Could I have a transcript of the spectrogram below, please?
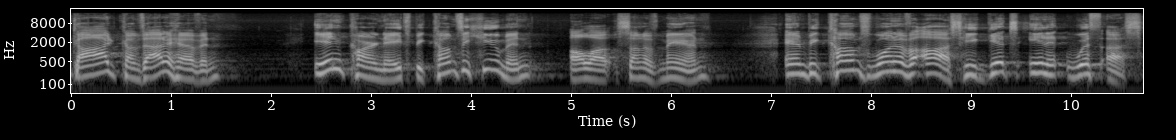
God comes out of heaven incarnates, becomes a human, à la, Son of Man, and becomes one of us. He gets in it with us.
